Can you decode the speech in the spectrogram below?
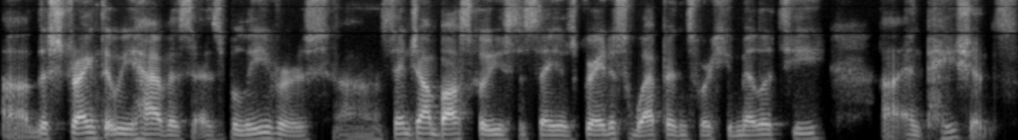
uh, the strength that we have as as believers. Uh, Saint John Bosco used to say his greatest weapons were humility uh, and patience.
